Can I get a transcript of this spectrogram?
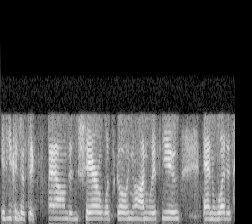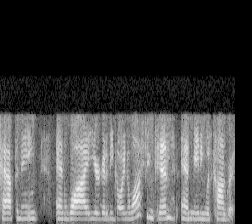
if you can just expound and share what's going on with you, and what is happening, and why you're going to be going to Washington and meeting with Congress.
